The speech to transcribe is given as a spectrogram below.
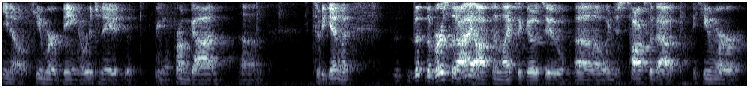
you know, humor being originated with you know from God um, to begin with. The, the verse that I often like to go to uh, when just talks about humor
